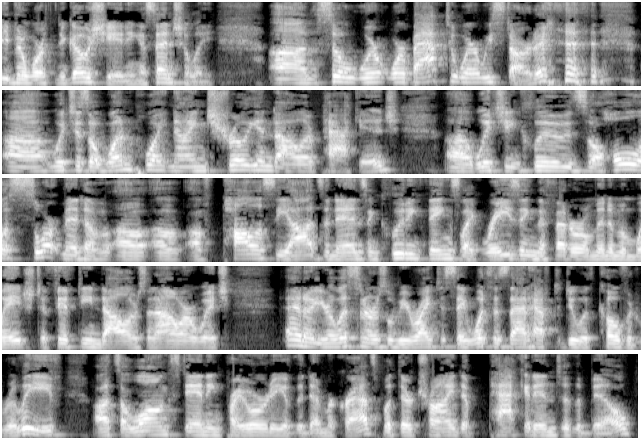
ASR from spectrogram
even worth negotiating, essentially. Um, so we're, we're back to where we started, uh, which is a $1.9 trillion package, uh, which includes a whole assortment of, of, of, policy odds and ends, including things like raising the federal minimum wage to $15 an hour, which I know your listeners will be right to say, what does that have to do with COVID relief? Uh, it's a long-standing priority of the Democrats, but they're trying to pack it into the bill.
